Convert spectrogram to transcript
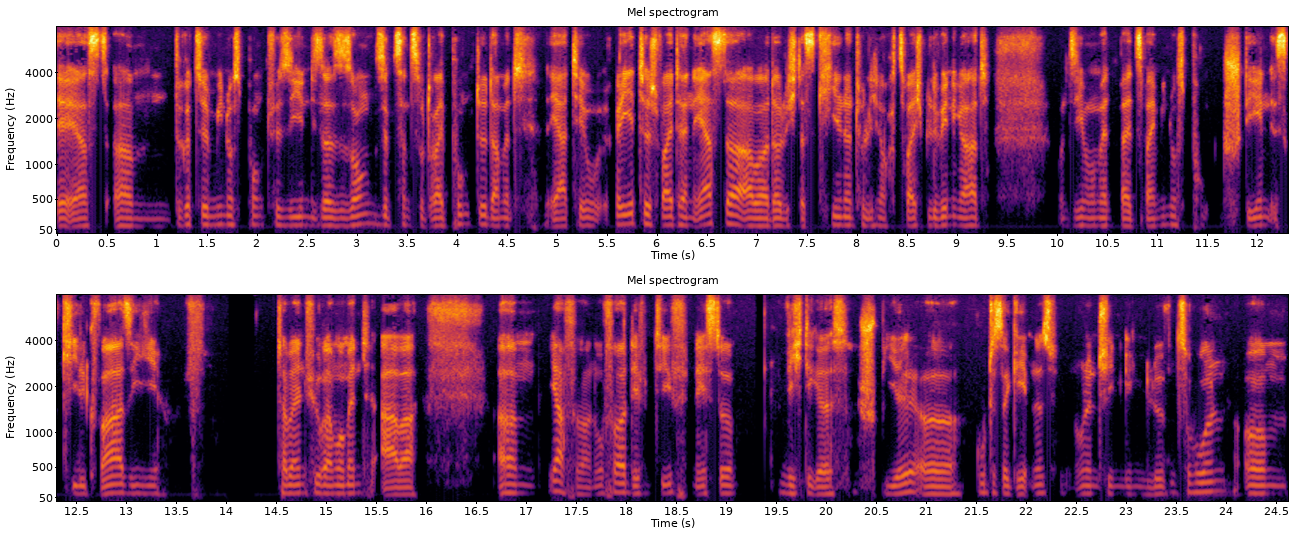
der erst ähm, dritte Minuspunkt für sie in dieser Saison, 17 zu 3 Punkte, damit ja theoretisch weiterhin erster, aber dadurch, dass Kiel natürlich noch zwei Spiele weniger hat und sie im Moment bei zwei Minuspunkten stehen, ist Kiel quasi Tabellenführer im Moment, aber ähm, ja, für Hannover definitiv nächste wichtiges Spiel, äh, gutes Ergebnis, unentschieden gegen die Löwen zu holen. Ähm,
